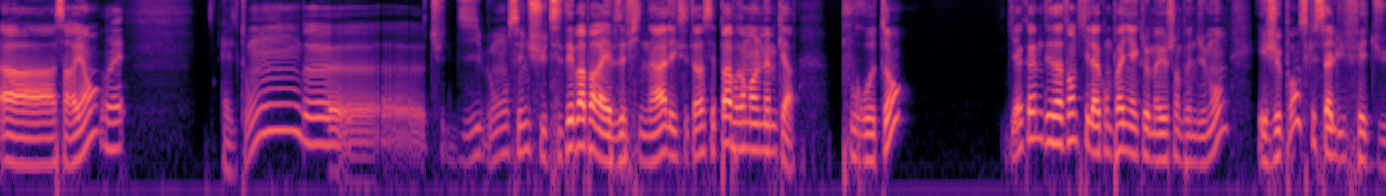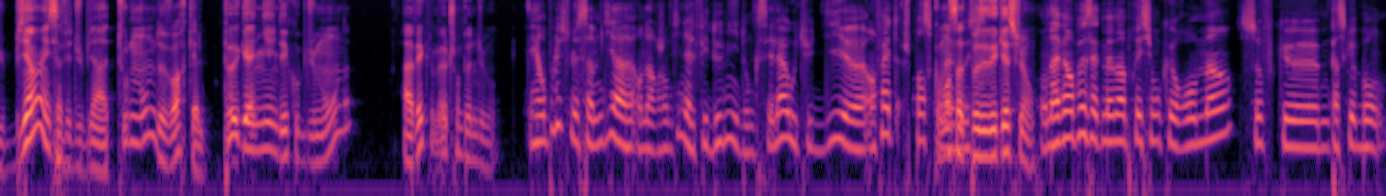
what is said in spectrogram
à Sarian, Ouais, elle tombe, euh, tu te dis, bon, c'est une chute. C'était pas pareil, elle faisait finale, etc. C'est pas vraiment le même cas. Pour autant, il y a quand même des attentes qui l'accompagnent avec le maillot championne du monde. Et je pense que ça lui fait du bien, et ça fait du bien à tout le monde de voir qu'elle peut gagner une des Coupes du Monde avec le maillot de championne du monde. Et en plus, le samedi à- en Argentine, elle fait demi. Donc c'est là où tu te dis. euh, en fait, je pense qu'on Commence à avait te poser des questions. On avait un peu cette même impression que Romain, sauf que parce que bon,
